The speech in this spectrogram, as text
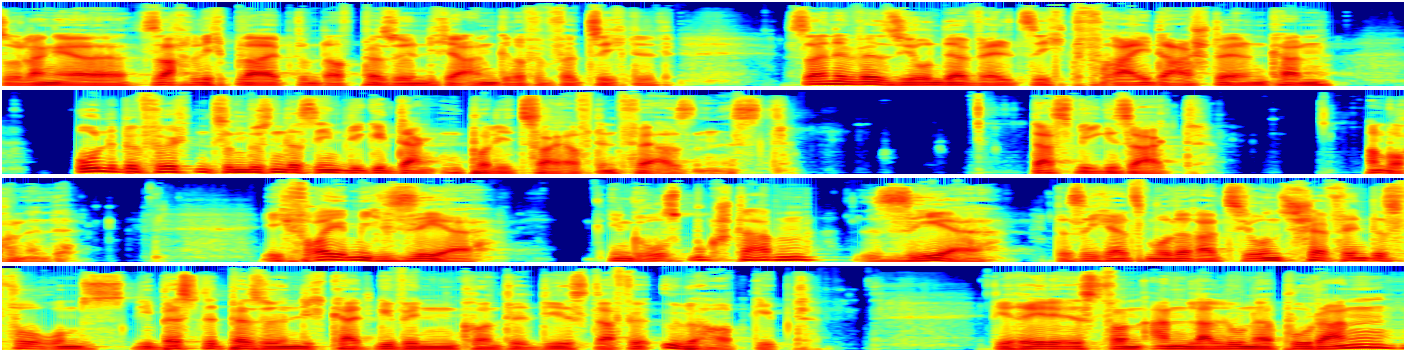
solange er sachlich bleibt und auf persönliche Angriffe verzichtet, seine Version der Weltsicht frei darstellen kann, ohne befürchten zu müssen, dass ihm die Gedankenpolizei auf den Fersen ist. Das, wie gesagt, am Wochenende. Ich freue mich sehr, in Großbuchstaben sehr, dass ich als Moderationschefin des Forums die beste Persönlichkeit gewinnen konnte, die es dafür überhaupt gibt. Die Rede ist von Anla Luna Puran,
